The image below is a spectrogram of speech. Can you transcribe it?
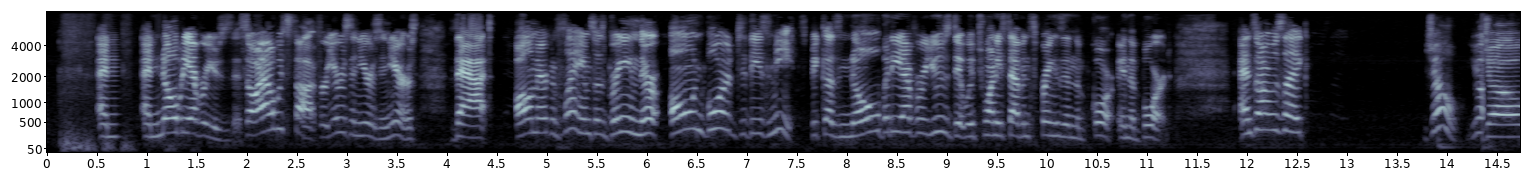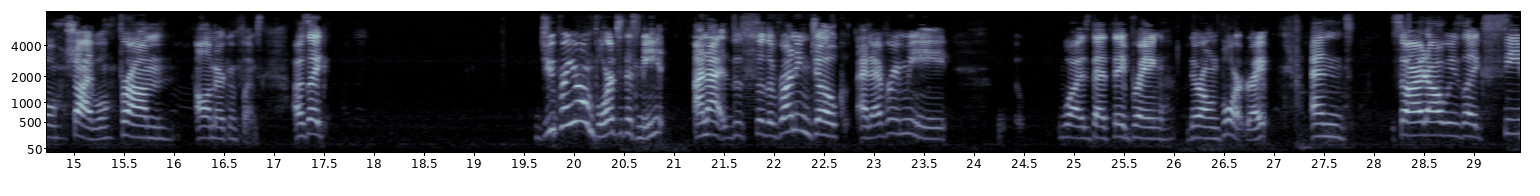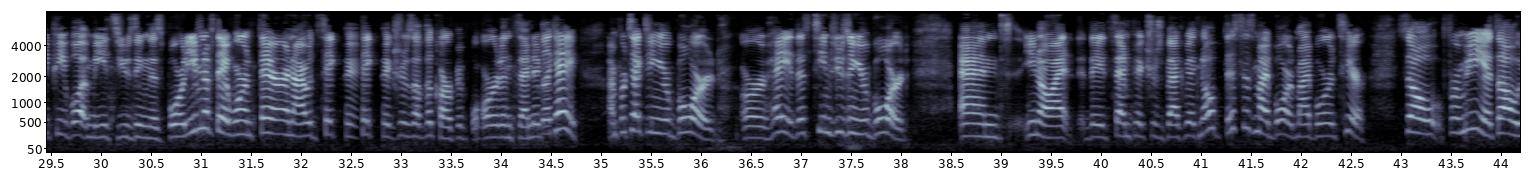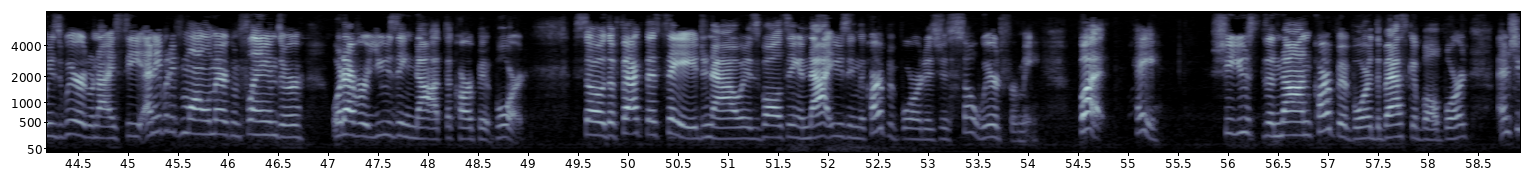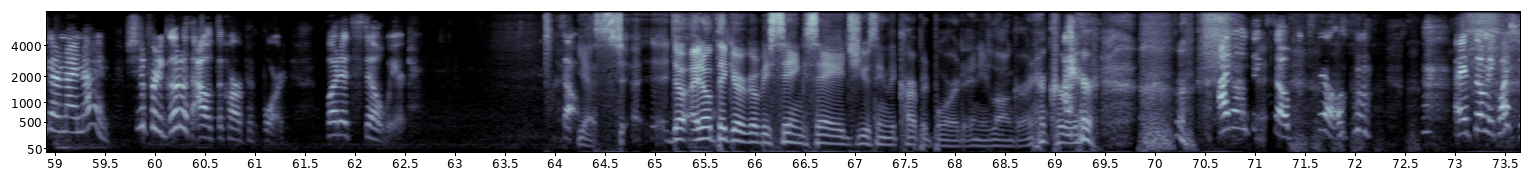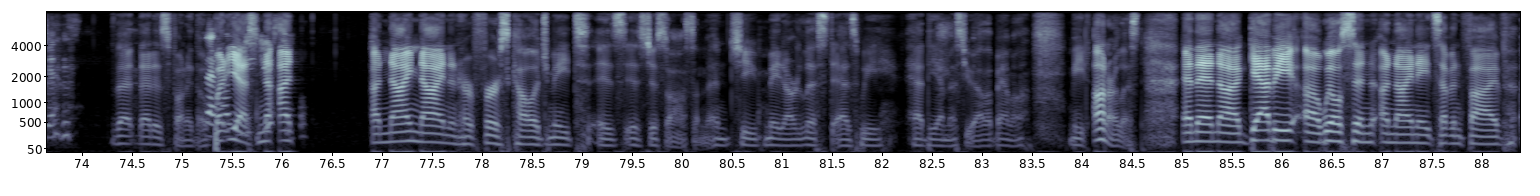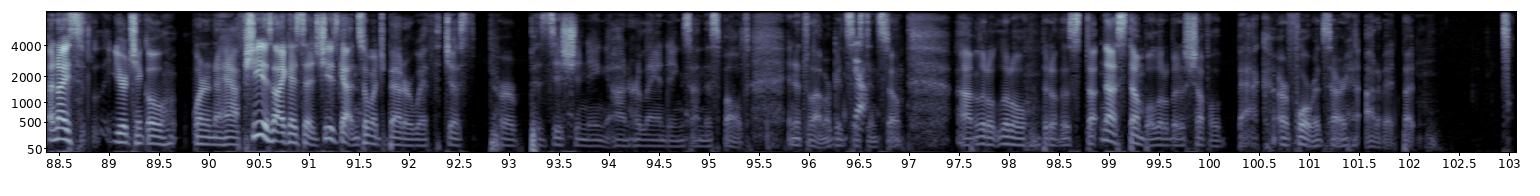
and and nobody ever uses it. So I always thought for years and years and years that all American Flames was bringing their own board to these meets because nobody ever used it with 27 springs in the board in the board. And so I was like, Joe, Joe Scheibel from All American Flames. I was like, do you bring your own board to this meet? And I so the running joke at every meet was that they bring their own board, right? And so I'd always like see people at meets using this board, even if they weren't there, and I would take take pictures of the carpet board and send it like, "Hey, I'm protecting your board," or "Hey, this team's using your board," and you know, I they'd send pictures back, be like, "Nope, this is my board. My board's here." So for me, it's always weird when I see anybody from All American Flames or whatever using not the carpet board. So the fact that Sage now is vaulting and not using the carpet board is just so weird for me. But hey, she used the non-carpet board, the basketball board, and she got a 9-9. She did pretty good without the carpet board, but it's still weird. So yes, Uh, I don't think you're going to be seeing Sage using the carpet board any longer in her career. I don't think so, but still. I had so many questions. that that is funny though. That But yes, be n- a, nine nine in her first college meet is is just awesome, and she made our list as we had the MSU Alabama meet on our list. And then uh, Gabby uh, Wilson a nine eight seven five, a nice Yurchenko one and a half. She is like I said, she has gotten so much better with just her positioning on her landings on this vault, and it's a lot more consistent. So um, a little little bit of a stu- not a stumble, a little bit of shuffle back or forward, sorry, out of it, but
